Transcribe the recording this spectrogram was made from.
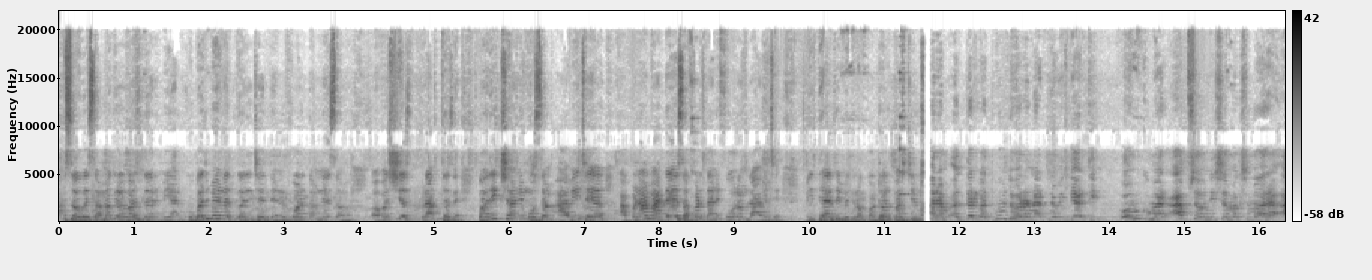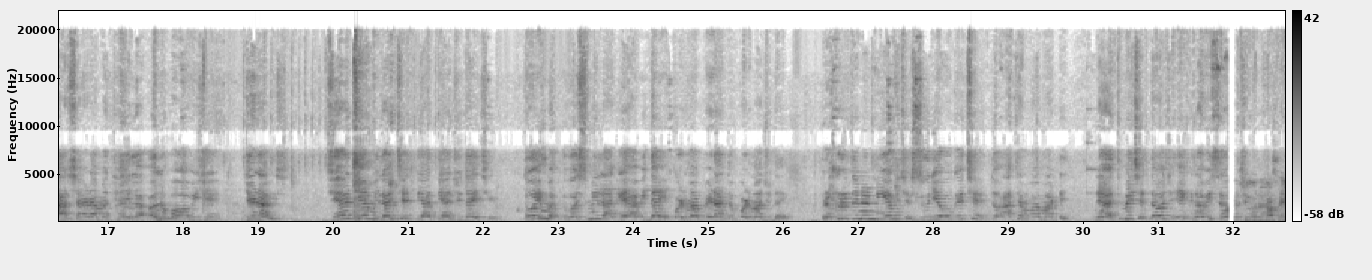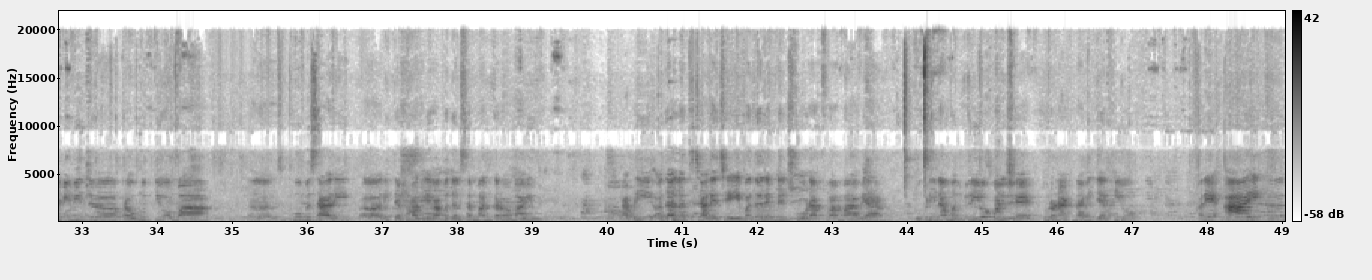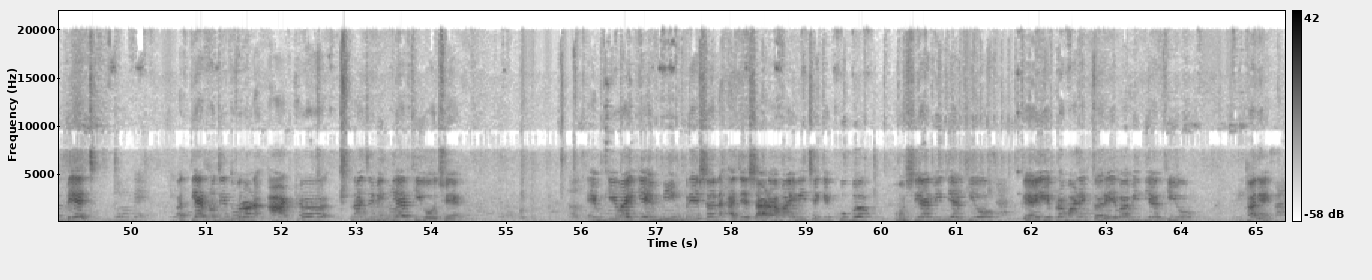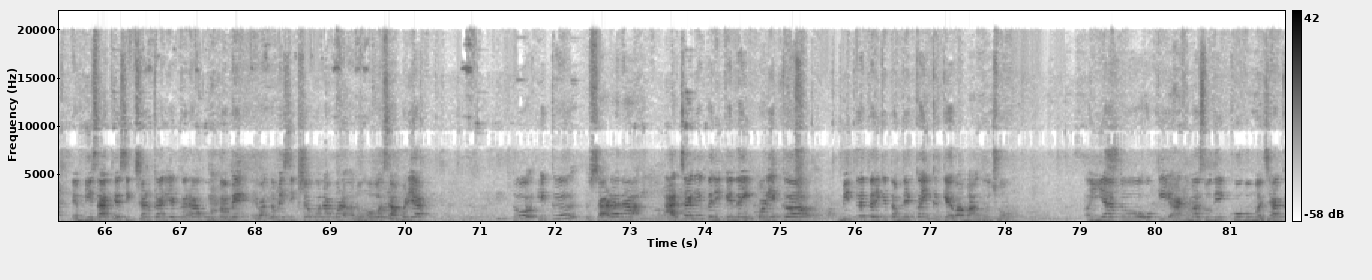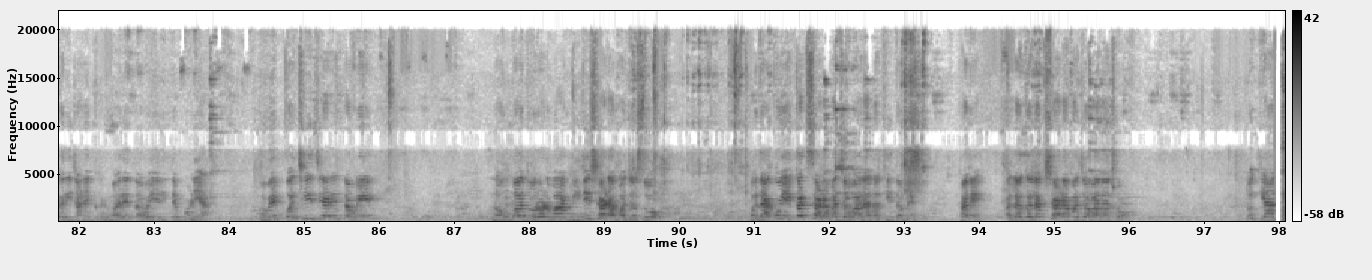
આપ સૌએ સમગ્ર વર્ષ દરમિયાન ખૂબ જ મહેનત કરી છે, તેનું ફળ તમને અવશ્ય પ્રાપ્ત થશે. પરીક્ષાની મોસમ આવી છે, આપણા માટે સફળતાની ફોરમ લાવે છે. વિદ્યાર્થી મિત્રો, કઠોર પશ્ચિમ અંતર્ગત હું ધોરણ આઠનો વિદ્યાર્થી ઓમ કુમાર આપ સૌની સમક્ષ મારા આ શાળામાં થયેલા અનુભવો વિશે જણાવીશ. જ્યાં જ્યાં મિલન છે, ત્યાં ત્યાં જુદાઈ છે. તોય વસમી લાગે આ વિદાય પડમાં પેડા તો પડમાં જુદાય. પ્રકૃતિનો નિયમ છે. સૂર્ય ઉગે છે તો આથમવા માટે. ને આથમે છે તો જ એક નવી સવાર આપણે વિવિધ પ્રવૃત્તિઓમાં ખૂબ સારી રીતે ભાગ લેવા બદલ સન્માન કરવામાં આવ્યું. આપણી અદાલત ચાલે છે એ બદલ એમને છોડ આપવામાં આવ્યા. ટુકડીના મંત્રીઓ પણ છે, ધોરણ આઠના વિદ્યાર્થીઓ. અને આ એક બેચ અત્યારનો જે ધોરણ આઠના જે વિદ્યાર્થીઓ છે એમ કહેવાય કે એમની ઇમ્પ્રેશન આજે શાળામાં એવી છે કે ખૂબ હોશિયાર વિદ્યાર્થીઓ કે એ પ્રમાણે કરે એવા વિદ્યાર્થીઓ. અને એમની સાથે શિક્ષણ કાર્ય કરાવવું ગમે એવા તમે શિક્ષકોના પણ અનુભવો સાંભળ્યા. તો એક શાળાના આચાર્ય તરીકે નહીં, પણ એક મિત્ર તરીકે તમને કંઈક કહેવા માંગુ છું. અહીંયા તો ઓકે, આઠમા સુધી ખૂબ મજા કરી જાણે ઘરમાં રહેતા હોય એ રીતે ભણ્યા. હવે પછી જ્યારે તમે નવમા ધોરણમાં બીજી શાળામાં જશો, બધા કોઈ એક જ શાળામાં જવાના નથી તમે. હને અલગ અલગ શાળામાં જવાના છો. તો ત્યાં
